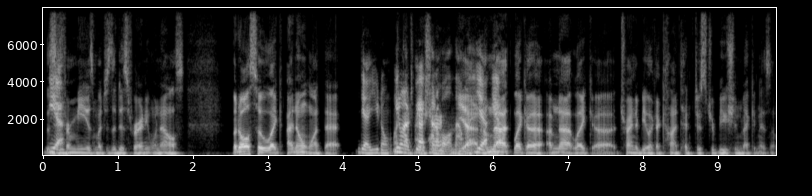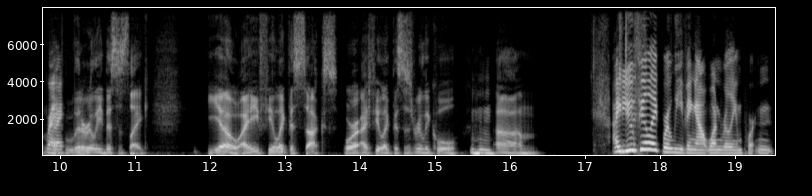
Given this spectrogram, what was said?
This Yeah. is for me as much as it is for anyone else. But also, like, I don't want that. Yeah, you don't want You don't that have to be pressure. accountable in that yeah, way. I'm Yeah. not like a, I'm not like uh trying to be like a content distribution mechanism. Right. Like, literally, this is like, yo, I feel like this sucks, or I feel like this is really cool. Mhm. Um, I Do do you- feel like we're leaving out one really important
